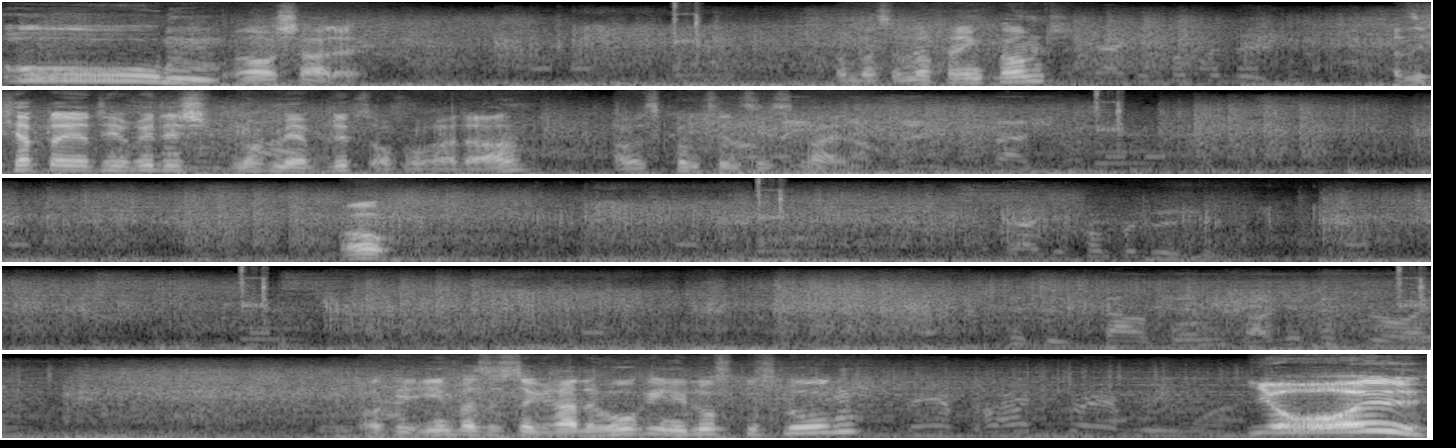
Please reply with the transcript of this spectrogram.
Boom! Oh, schade. Und was da noch reinkommt? Also ich habe da ja theoretisch noch mehr Blips auf dem Radar, aber es kommt jetzt nichts rein. Oh. This is Falcon. Target destroyed. Okay, irgendwas ist da gerade hoch in die Luft geflogen. Jawohl!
